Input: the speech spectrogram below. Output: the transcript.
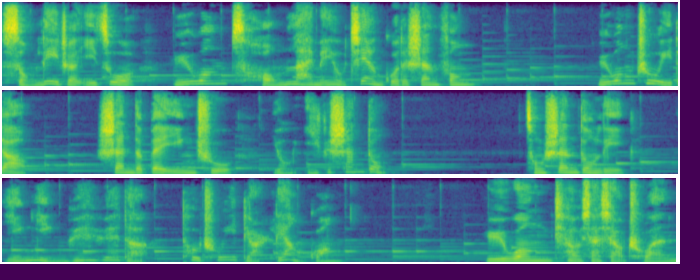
耸立着一座渔翁从来没有见过的山峰。渔翁注意到，山的背阴处有一个山洞，从山洞里隐隐约约的。透出一点亮光。渔翁跳下小船，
